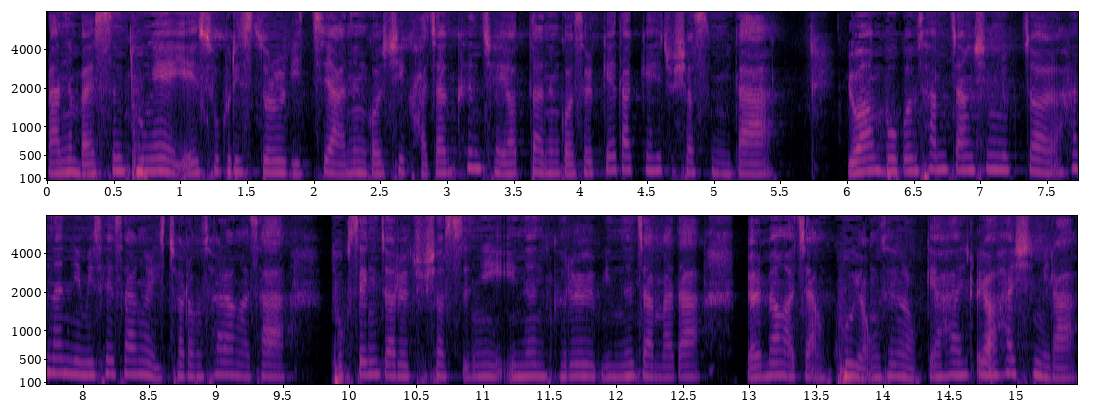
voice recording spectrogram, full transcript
라는 말씀 통해 예수 그리스도를 믿지 않은 것이 가장 큰 죄였다는 것을 깨닫게 해주셨습니다. 요한복음 3장 16절 하나님이 세상을 이처럼 사랑하사 독생자를 주셨으니 이는 그를 믿는 자마다 멸망하지 않고 영생을 얻게 하려 하심이라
